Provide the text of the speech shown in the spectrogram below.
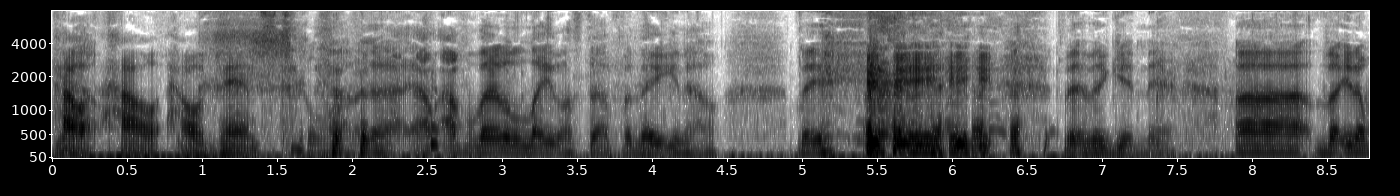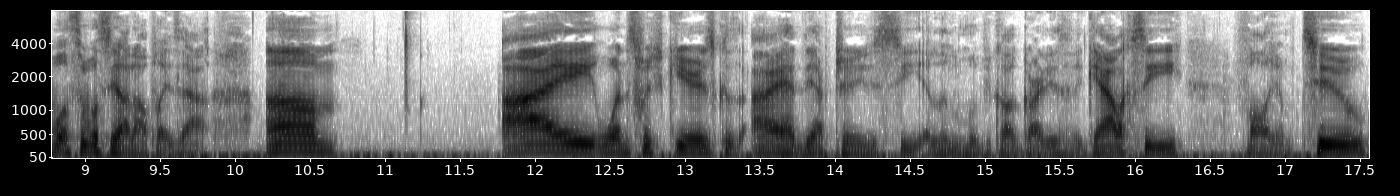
How know, how how advanced? of- yeah, Apple they're a little late on stuff, but they you know they they they're getting there. Uh, but you know, we'll, so we'll see how it all plays out. Um, I want to switch gears because I had the opportunity to see a little movie called Guardians of the Galaxy Volume Two,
